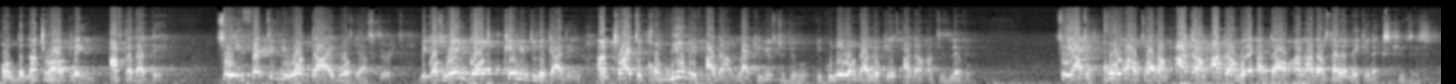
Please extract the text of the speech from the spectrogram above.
on the natural plane after that day. So effectively, what died was their spirit. Because when God came into the garden and tried to commune with Adam like he used to do, he could no longer locate Adam at his level. So he had to call out to Adam, Adam, Adam, where art thou? And Adam started making excuses.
